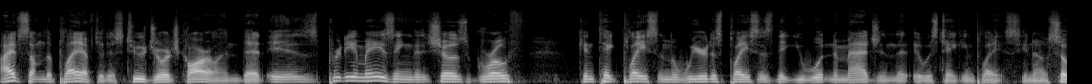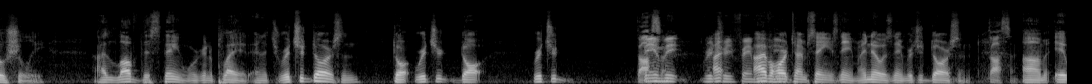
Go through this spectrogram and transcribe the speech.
I have something to play after this too, George Carlin. That is pretty amazing. That it shows growth can take place in the weirdest places that you wouldn't imagine that it was taking place. You know, socially. I love this thing. We're going to play it, and it's Richard Dawson. Daw- Richard Daw- Richard. Dawson. Family- Richard I, Family I have a hard time saying his name. I know his name, Richard Dawson. Dawson. Um, it,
